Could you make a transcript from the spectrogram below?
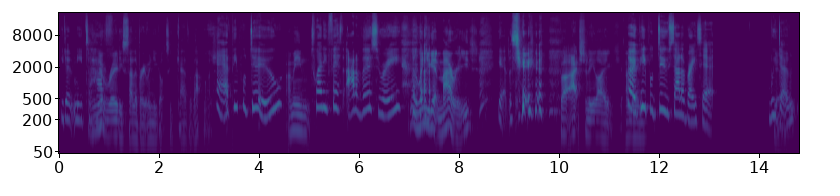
you don't need to have. you don't really celebrate when you got together that much. Yeah, people do. I mean, 25th anniversary. no, when you get married, yeah, that's true. but actually, like, I no, mean, people do celebrate it. We Yeah. don't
